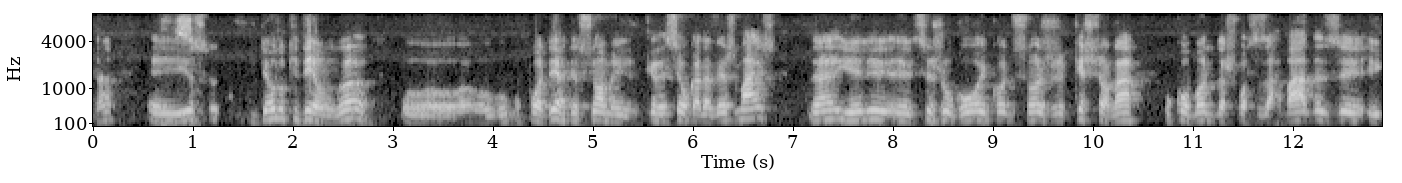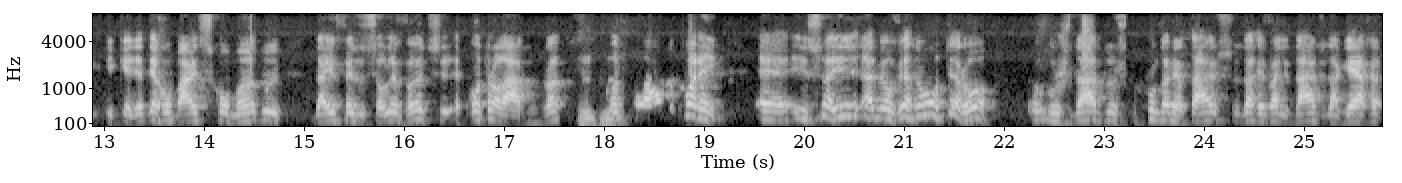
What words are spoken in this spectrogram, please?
Né? E isso deu no que deu. Né? O, o, o, poder desse homem cresceu cada vez mais né? e ele se julgou em condições de questionar o comando das Forças Armadas e, e, e querer derrubar esse comando daí fez o seu levante controlado. Né? Uhum. Controlado, porém, é, isso aí, a meu ver, não alterou os dados fundamentais da rivalidade, da guerra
